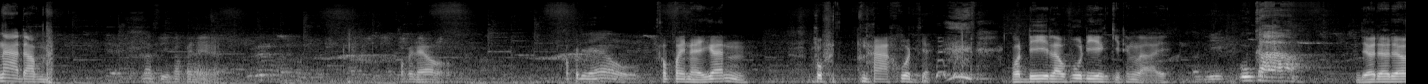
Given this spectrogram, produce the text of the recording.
หน้าดำหน้าสีเข้าไปไหนอะเข้าไปแล้ว เข้าไปแล้วเข้าไปไหนกันโอ้หน้าโคตรใหญ่หวัดดีเราผู้ดีอังกฤษทั้งหลาย สวัสดีอูกา เดี๋ยวเดี๋ยวเดี๋ยว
